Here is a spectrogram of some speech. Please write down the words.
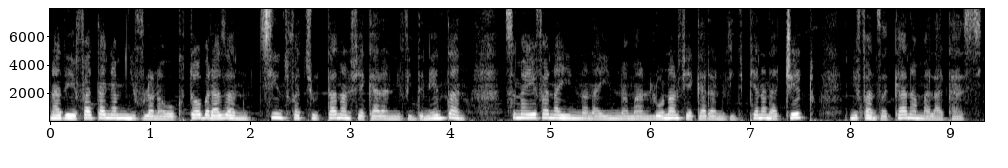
Na dia efa tany amin'ny volana oktobra aza no tsinjo fa tsy ho tana ny fiakaran'ny vidin'entana, tsy mahefa na inona na inona manoloana ny fiakaran'ny vidim-piainana hatreto ny fanjakana malagasy.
